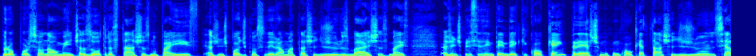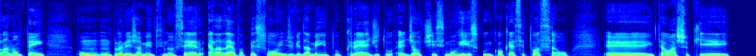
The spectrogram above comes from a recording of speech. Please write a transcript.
proporcionalmente às outras taxas no país, a gente pode considerar uma taxa de juros baixas, mas a gente precisa entender que qualquer empréstimo com qualquer taxa de juros, se ela não tem um, um, planejamento financeiro, ela leva a pessoa ao endividamento. O crédito é de altíssimo risco em qualquer situação. É, então, acho que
